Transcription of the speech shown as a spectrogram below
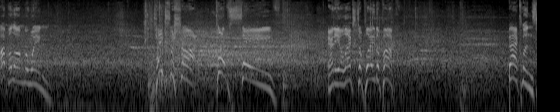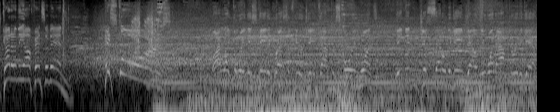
Up along the wing. Takes a shot. Glove save. And he elects to play the puck. Backlund's got it on the offensive end. He scores! Well, I like the way they stayed aggressive here, James. After scoring once, they didn't just settle the game down. They went after it again.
